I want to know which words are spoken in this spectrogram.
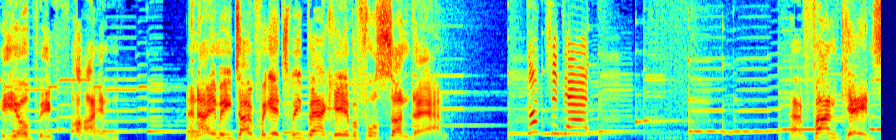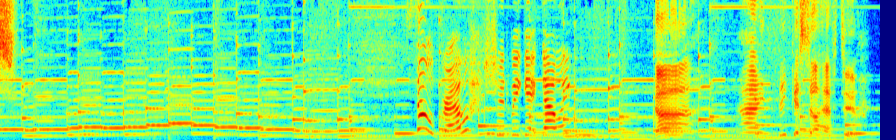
You'll be fine. And Amy, don't forget to be back here before sundown. Gotcha, Dad! Have fun, kids! So, bro, should we get going? Uh, I think I still have to.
